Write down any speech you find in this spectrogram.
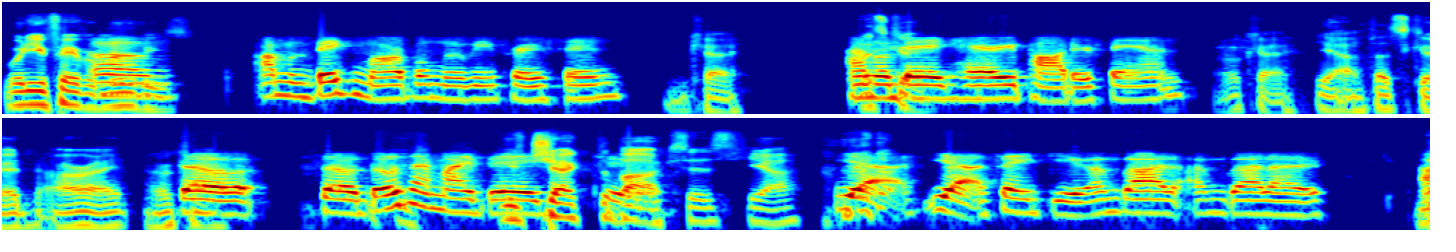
what are your favorite Um, movies? I'm a big Marvel movie person. Okay. I'm That's a good. big Harry Potter fan. Okay. Yeah, that's good. All right. Okay. So so those are my big you checked the boxes. Yeah. Yeah, yeah, thank you. I'm glad I'm glad I No,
